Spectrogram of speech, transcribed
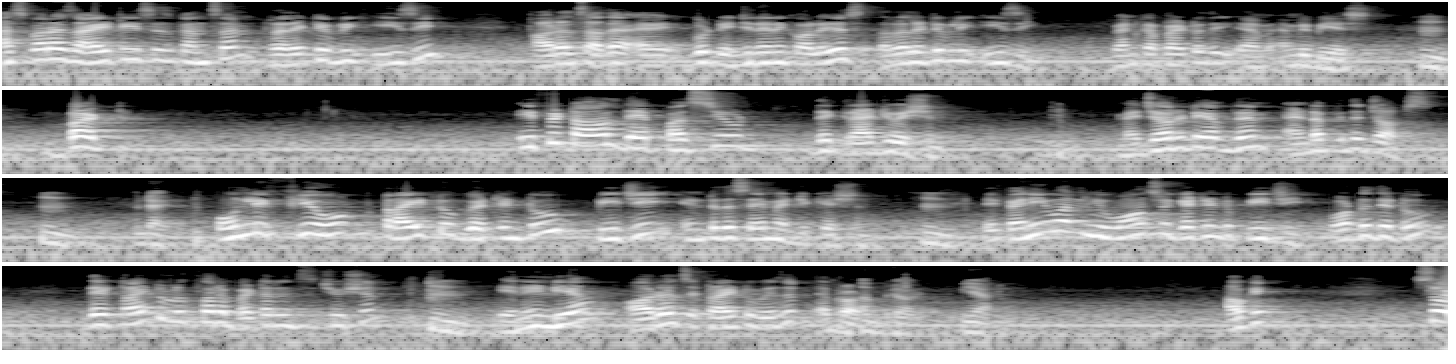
As far as IITs is concerned, relatively easy, or else other uh, good engineering colleges relatively easy when compared to the um, MBBS. Hmm. But if at all they pursued the graduation, majority of them end up with the jobs. Hmm. Right. Only few try to get into PG into the same education. Hmm. If anyone who wants to get into PG, what do they do? They try to look for a better institution Hmm. in India or else they try to visit abroad. Abroad. Yeah. Okay. So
